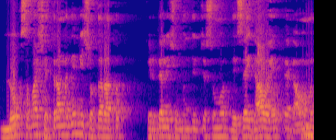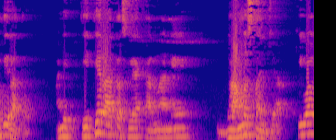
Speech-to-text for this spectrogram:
लोकसभा क्षेत्रामध्ये मी स्वतः राहतो. खिडकाली शिवमंदिरच्या समोर देसाई गाव आहे त्या गावामध्ये राहतो. आणि तिथे राहत असल्या कारणाने ग्रामस्थांच्या किंवा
